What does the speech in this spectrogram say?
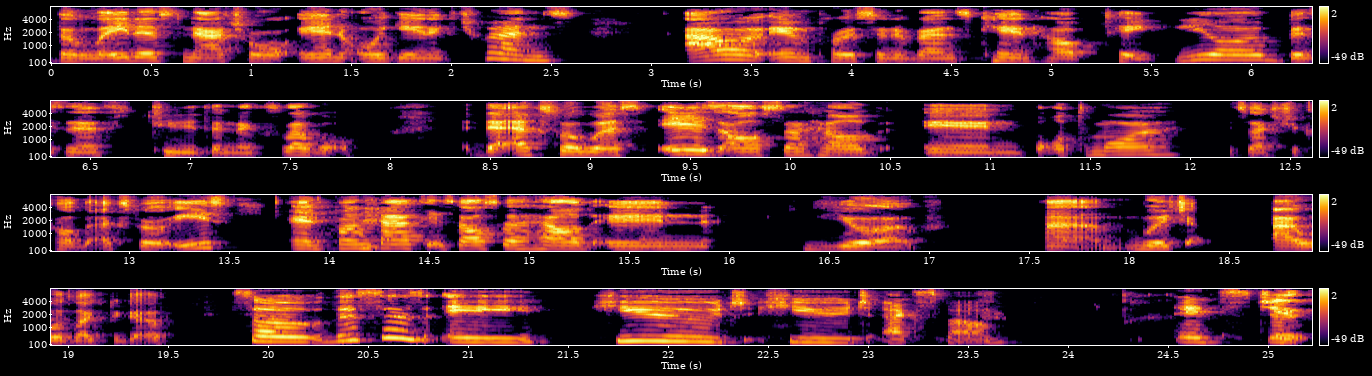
the latest natural and organic trends, our in-person events can help take your business to the next level. The Expo West is also held in Baltimore. It's actually called the Expo East. And fun fact, it's also held in Europe, um, which I would like to go. So this is a huge, huge expo. It's just it,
